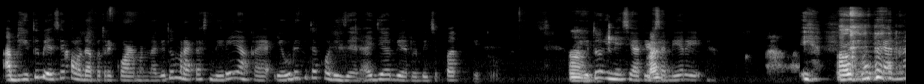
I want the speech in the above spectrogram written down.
abis itu biasanya kalau dapat requirement lagi tuh mereka sendiri yang kayak ya udah kita kok desain aja biar lebih cepat gitu Hmm. itu inisiatif Nah. sendiri iya karena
